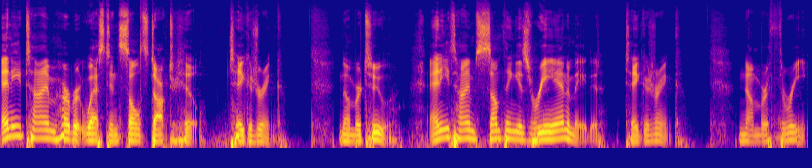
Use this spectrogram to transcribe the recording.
anytime Herbert West insults Dr. Hill, take a drink. Number two, anytime something is reanimated, take a drink. Number three,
